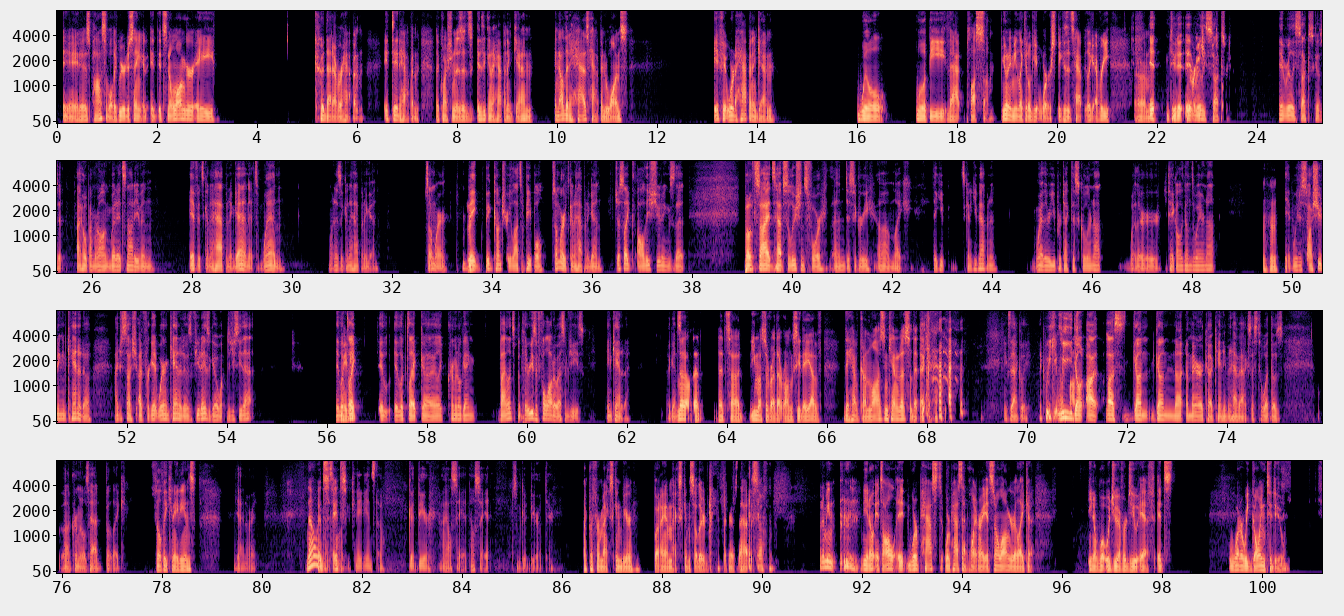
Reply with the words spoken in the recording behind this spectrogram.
it is possible. Like we were just saying, it, it it's no longer a could that ever happen? It did happen. The question is, is, is it going to happen again? And now that it has happened once, if it were to happen again, will will it be that plus some? You know what I mean? Like it'll get worse because it's happy. Like every um, It, dude, it, it really sucks. It really sucks because it. I hope I'm wrong, but it's not even if it's going to happen again. It's when. When is it going to happen again? Somewhere. worse. Big, big country, lots of people. Somewhere it's going to happen again. Just like all these shootings that both sides have solutions for and disagree. Um, like they keep, it's going to keep happening. Whether you protect the school or not, whether you take all the guns away or not. Mhm. It, we just saw a shooting in Canada. I just saw, I forget where in Canada. It was a few days ago. Did you see that? It looked Maybe. like it, it looked like uh, like criminal gang violence, but they're using full auto SMGs in Canada against. No, no, that that's uh, you must have read that wrong. See, they have they have gun laws in Canada, so that that can't happen. exactly. Like we can, we don't uh, us gun gun nut America can't even have access to what those uh, criminals had. But like, Filthy Canadians. yeah, no, right. No, it's it's. awesome Canadians though. Good beer. I'll say it. I'll say it. Some good beer up there. I prefer Mexican beer, but I am Mexican, so there there is that. So, but I mean, you know, it's all it. We're past we're past that point, right? It's no longer like a, you know, what would you ever do if? It's what are we going to do?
